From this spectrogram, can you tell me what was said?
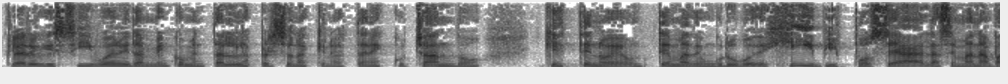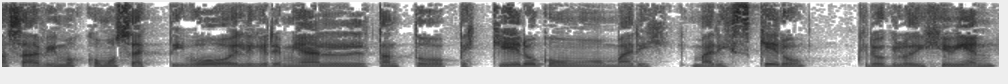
Claro que sí, bueno, y también comentarle a las personas que nos están escuchando que este no es un tema de un grupo de hippies, pues, o sea, la semana pasada vimos cómo se activó el gremial tanto pesquero como marisquero, creo que lo dije bien.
